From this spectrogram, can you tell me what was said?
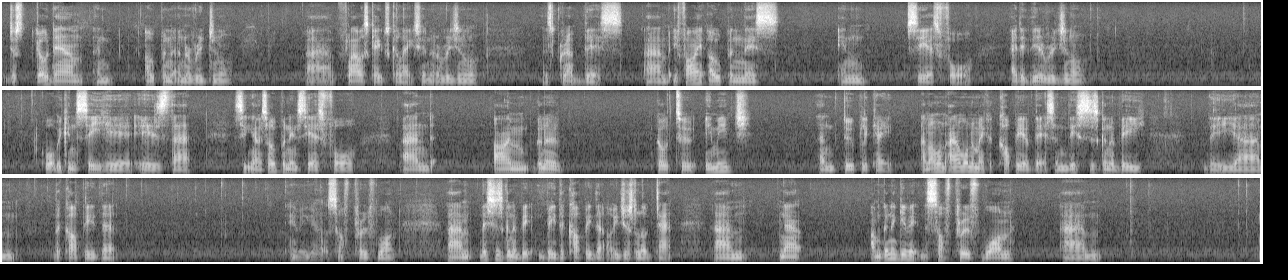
just go down and open an original uh, Flowerscapes collection original. Let's grab this. Um, if I open this in CS4, edit the original, what we can see here is that you know, it's open in CS4 and I'm going to go to image and duplicate and I want I want to make a copy of this and this is going to be the um, the copy that here we go soft proof one. Um, this is going to be, be the copy that we just looked at. Um, now I'm going to give it the soft proof one um,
